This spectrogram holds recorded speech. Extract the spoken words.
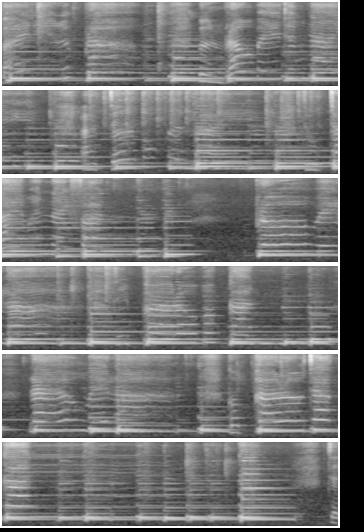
สบายดีหรือเปล่าเพื่อนเราไปถึงไหน อาจเจอพบเพื่อนใหม่ถูกใจเหมือนในฝัน เพราะเวลาที่พาเราพบกัน แล้วเวลา ก็พาเราจากกัน จะ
